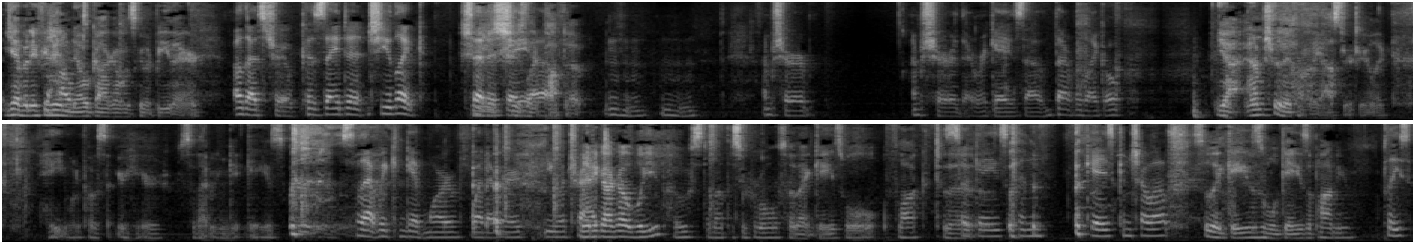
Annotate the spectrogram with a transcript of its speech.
yeah, but if you didn't know. Gaga was gonna be there, Oh, that's true. Because they did. She, like, she said was, it. she's like uh, popped up. I'm sure. I'm sure there were gays though that were like, oh, Yeah, and I'm sure they probably asked her too, like, "Hey, you want to post that you're here so that we can get gays?" so that we can get more of whatever you attract. Lady. Gaga, will you post about the Super Bowl so that gays will flock to the So gays can gays can show up, so that gays will gaze upon you? please.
